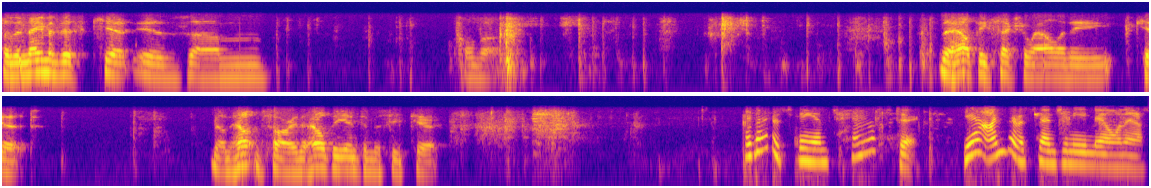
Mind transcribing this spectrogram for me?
so the name of this kit is, um, hold on, the Healthy Sexuality Kit. No, the health, I'm sorry, the Healthy Intimacy Kit. Well, that is fantastic. Yeah, I'm going to send you an email and ask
